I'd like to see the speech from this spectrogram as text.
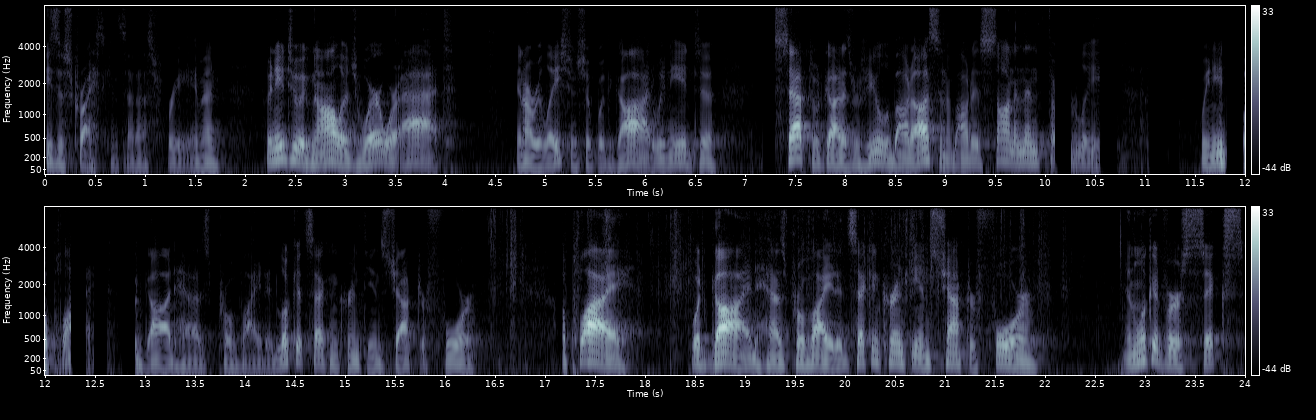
Jesus Christ can set us free. Amen. So we need to acknowledge where we're at in our relationship with God. We need to accept what God has revealed about us and about His Son. And then, thirdly, we need to apply what God has provided. Look at 2 Corinthians chapter 4. Apply what God has provided. 2 Corinthians chapter 4. And look at verse 6.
